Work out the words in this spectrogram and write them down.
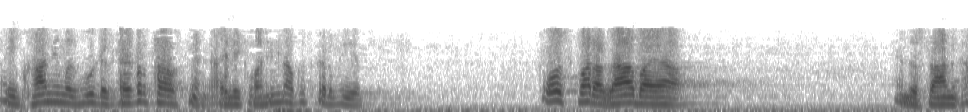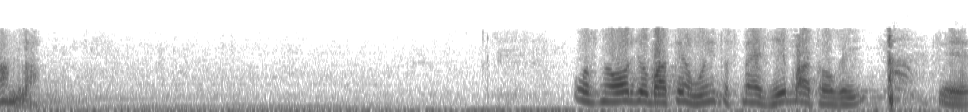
ایوب خان ہی مضبوط ڈکٹیٹر تھا، اس نے آئلی قوانین نافذ کر دیے۔ اس پر عذاب آیا، ہندوستان کا حملہ۔ اس میں اور جو باتیں ہوئیں تو اس میں یہ بات ہو گئی کہ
